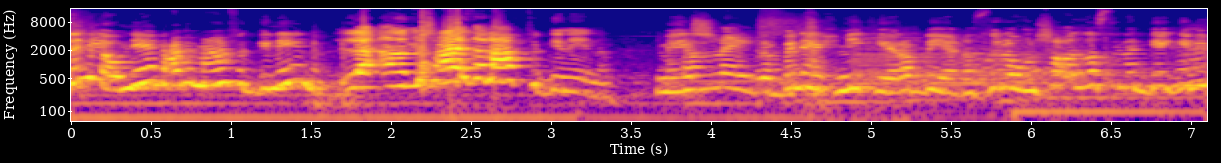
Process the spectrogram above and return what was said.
انزلي يا امنيه العبي معاها في الجنينة. لا أنا مش عايزة ألعب في الجنينة. ماشي. طب. ربنا يحميكي يا رب يا غزوله وان شاء الله السنة الجاية تجيبي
